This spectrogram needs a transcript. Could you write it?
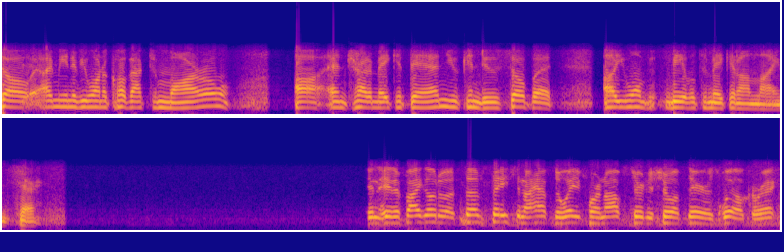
So, I mean, if you want to call back tomorrow uh, and try to make it then, you can do so, but uh, you won't be able to make it online, sir. And, and if I go to a substation, I have to wait for an officer to show up there as well, correct?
